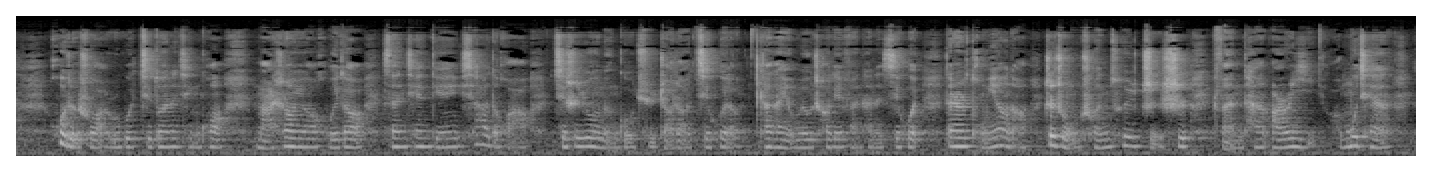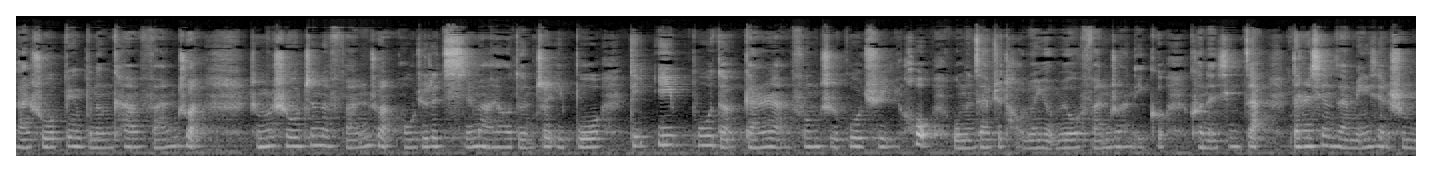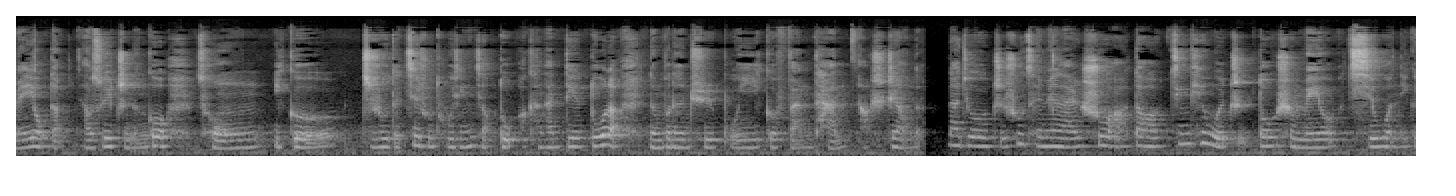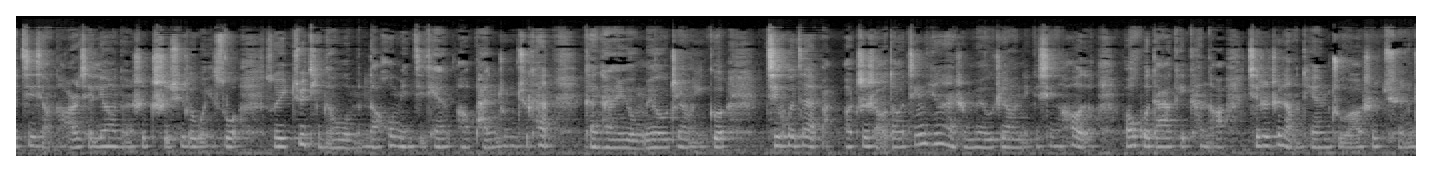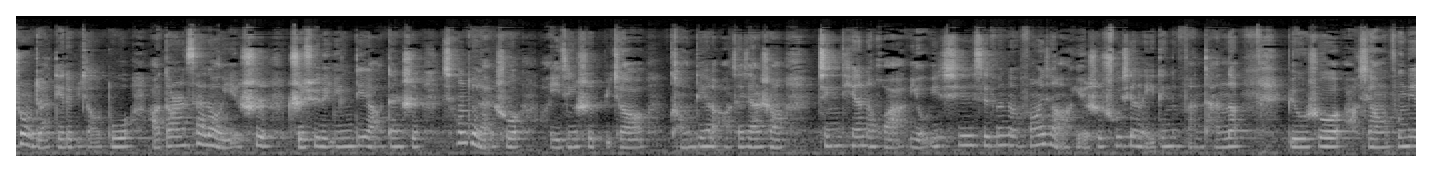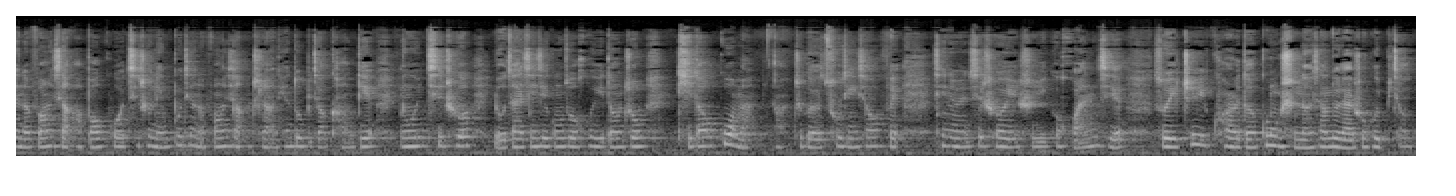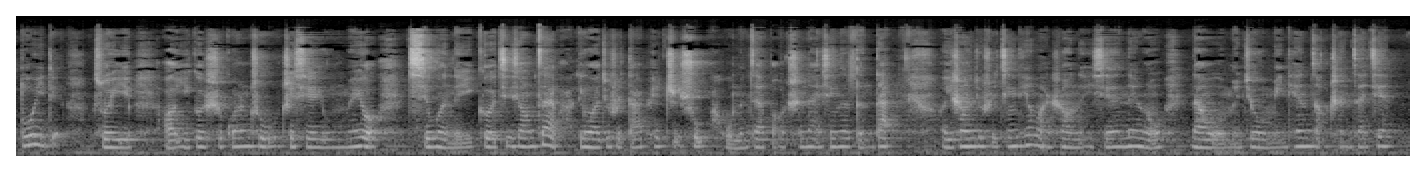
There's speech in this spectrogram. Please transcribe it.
或者说啊，如果极端的情况马上要回到三千点以下的话，其实又能够去找找机会了，看看有没有超跌反弹的机会。但是同样的啊，这种纯粹只是反弹而已。目前来说，并不能看反转。什么时候真的反转？我觉得起码要等这一波第一波的感染峰值过去以后，我们再去讨论有没有反转的一个可能性在。但是现在明显是没有的啊，所以只能够从一个指数的技术图形角度啊，看看跌多了能不能去博弈一个反弹啊，是这样的。那就指数层面来说啊，到今天为止都是没有企稳的一个迹象的，而且量呢是持续的萎缩，所以具体呢，我们到后面几天啊盘中去看，看看有没有这样一个机会在吧？啊，至少到今天还是没有这样的一个信号的。包括大家可以看到啊，其实这两天主要是权重对吧跌的比较多啊，当然赛道也是持续的阴跌啊，但是相对来说。已经是比较抗跌了啊，再加上今天的话，有一些细分的方向啊，也是出现了一定的反弹的，比如说像风电的方向啊，包括汽车零部件的方向，这两天都比较抗跌，因为汽车有在经济工作会议当中提到过嘛。啊，这个促进消费，新能源汽车也是一个环节，所以这一块的共识呢，相对来说会比较多一点。所以啊，一个是关注这些有没有企稳的一个迹象在吧，另外就是搭配指数啊，我们在保持耐心的等待。以上就是今天晚上的一些内容，那我们就明天早晨再见。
